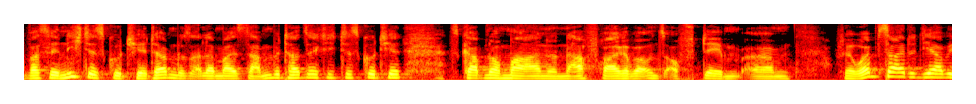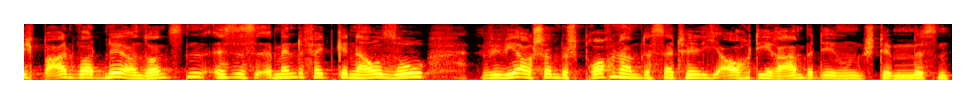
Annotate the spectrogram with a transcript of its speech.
was wir nicht diskutiert haben, das allermeiste haben wir tatsächlich diskutiert. Es gab nochmal eine Nachfrage bei uns auf dem ähm, auf der Webseite, die habe ich beantwortet. Nee, ansonsten ist es im Endeffekt genau so, wie wir auch schon besprochen haben, dass natürlich auch die Rahmenbedingungen stimmen müssen.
